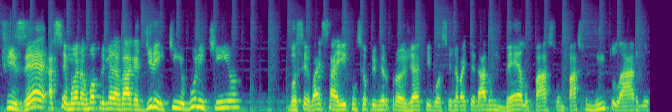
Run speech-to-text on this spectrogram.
fizer a semana rumo à primeira vaga direitinho, bonitinho, você vai sair com o seu primeiro projeto e você já vai ter dado um belo passo, um passo muito largo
